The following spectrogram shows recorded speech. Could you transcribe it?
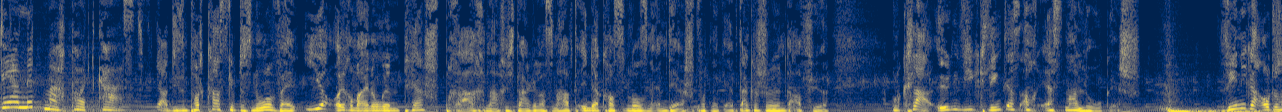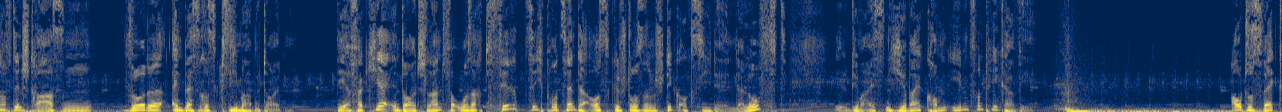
Der Mitmach-Podcast. Ja, diesen Podcast gibt es nur, weil ihr eure Meinungen per Sprachnachricht dagelassen habt in der kostenlosen MDR Sputnik App. Dankeschön dafür. Und klar, irgendwie klingt das auch erstmal logisch. Weniger Autos auf den Straßen würde ein besseres Klima bedeuten. Der Verkehr in Deutschland verursacht 40 Prozent der ausgestoßenen Stickoxide in der Luft. Die meisten hierbei kommen eben von Pkw. Autos weg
